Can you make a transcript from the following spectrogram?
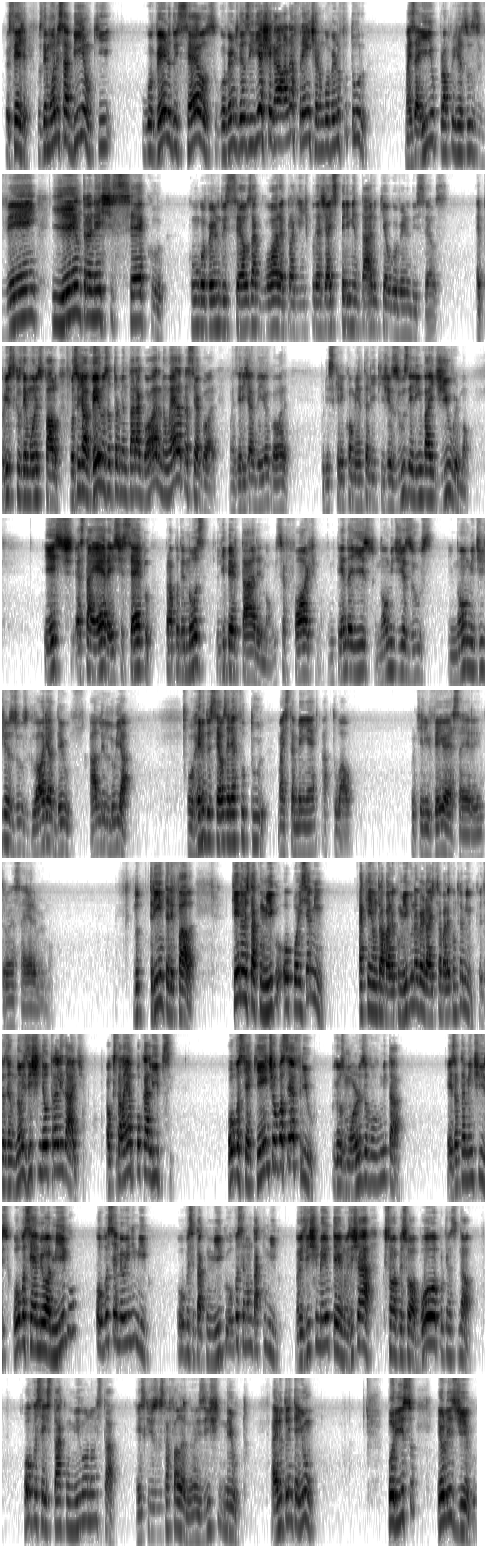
Ou seja, os demônios sabiam que o governo dos céus, o governo de Deus iria chegar lá na frente, era um governo futuro. Mas aí o próprio Jesus vem e entra neste século com o governo dos céus agora, para que a gente pudesse já experimentar o que é o governo dos céus. É por isso que os demônios falam: Você já veio nos atormentar agora? Não era para ser agora, mas ele já veio agora. Por isso que ele comenta ali que Jesus ele invadiu, irmão, este, esta era, este século, para poder nos libertar, irmão. Isso é forte, irmão. Entenda isso, em nome de Jesus. Em nome de Jesus, glória a Deus. Aleluia. O reino dos céus ele é futuro, mas também é atual. Porque ele veio a essa era, ele entrou nessa era, meu irmão. No 30 ele fala: Quem não está comigo, opõe-se a mim. A quem não trabalha comigo, na verdade, trabalha contra mim. Ele está dizendo: não existe neutralidade. É o que está lá em Apocalipse. Ou você é quente ou você é frio. Porque os mornos eu vou vomitar. É exatamente isso. Ou você é meu amigo, ou você é meu inimigo. Ou você está comigo, ou você não está comigo. Não existe meio termo. Não existe, ah, porque sou uma pessoa boa, porque não. Não. Ou você está comigo ou não está. É isso que Jesus está falando. Não existe neutro. Aí no 31, por isso eu lhes digo:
